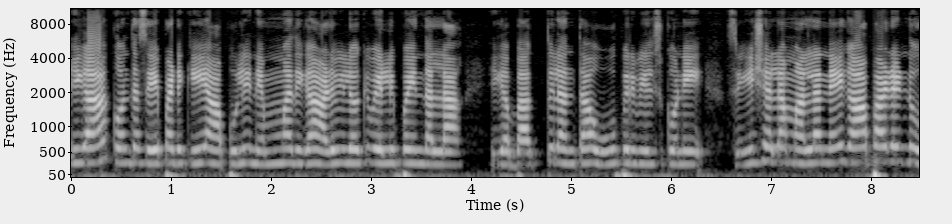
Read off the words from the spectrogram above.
ఇక కొంతసేపటికి ఆ పులి నెమ్మదిగా అడవిలోకి వెళ్ళిపోయిందల్లా. ఇక భక్తులంతా ఊపిరి పీల్చుకొని శ్రీశైలం మల్లన్నే కాపాడండు.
